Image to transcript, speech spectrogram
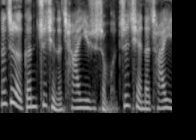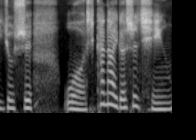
那这个跟之前的差异是什么？之前的差异就是我看到一个事情。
